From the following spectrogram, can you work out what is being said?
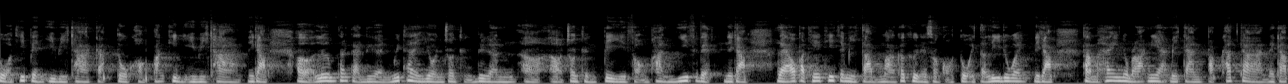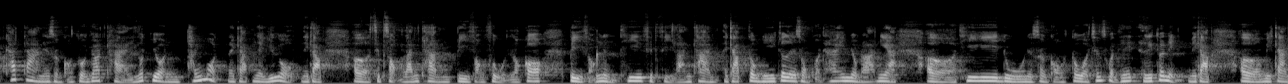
ตัวที่เป็น EV car กับตัวของ plug-in EV car นะครับเอ่อเริ่มตั้งแต่เดือนมิถุนายนจนถึงเดือนเอ่อจนถึงปี 2021นะครับแล้วประเทศที่จะมีตามมาก็คือในส่วนของตัวอิตาลีด้วยนะครับทำให้นระเนี่ยมีการปรับคาดการณ์นะครับคาดการณ์ในส่วนของตัวยอดขายรถยนต์ทั้งหมดนะครับในยุโรปนะครับเอ่อ12 ล้านคันปี 20 แล้วก็ปี 21 ที่ 14 ล้านคันนะครับตรงนี้ก็เลยส่งผลให้นุระเนี่ยเอ่อที่ดูในส่วนของตัวชิ้นส่วนที่อิเล็กทรอนิกส์นะครับเอ่อมีการ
